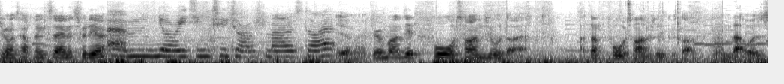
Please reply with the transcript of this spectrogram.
do you want to have something to say in this video? Um, you're eating two times Mauro's diet. Yeah, mate. Remember I did four times your diet? I've done four times Luca's diet before, and that was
